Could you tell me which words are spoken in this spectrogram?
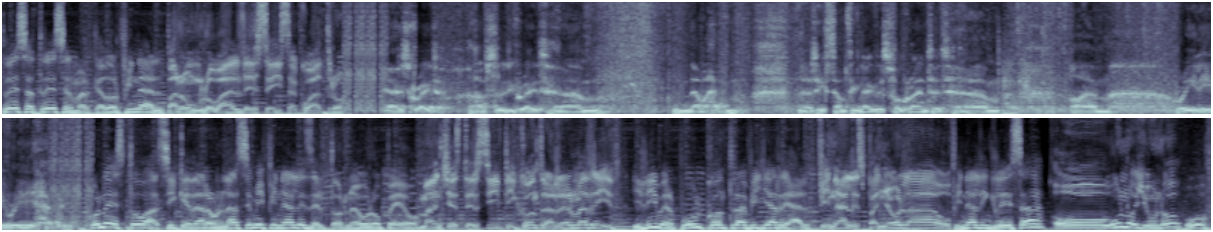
3 a 3 el marcador final para un global de 6 a 4. Yeah, it's great. Absolutely great. Um, never happened. I take something like this for granted. Um, I'm really, really happy. Con esto, así quedaron las semifinales del torneo europeo. Manchester City contra Real Madrid y Liverpool contra Villarreal. ¿Final española o final inglesa? ¿O uno y uno? Uf.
